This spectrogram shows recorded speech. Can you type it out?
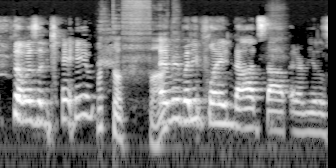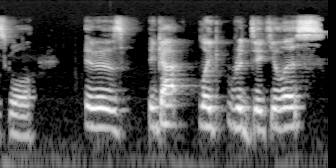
that was a game What the fuck? Everybody played nonstop in our middle school. It is it got like ridiculous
